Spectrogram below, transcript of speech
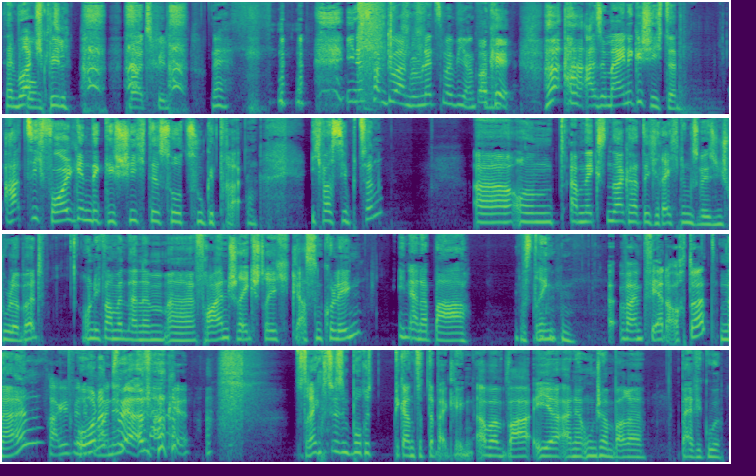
Sein Wortspiel. Wortspiel. nee. Ines, fang du an. Beim letzten Mal wie angefangen. Okay, also meine Geschichte. Hat sich folgende Geschichte so zugetragen. Ich war 17 äh, und am nächsten Tag hatte ich Rechnungswesen-Schularbeit und ich war mit einem äh, Freund, Schrägstrich, Klassenkollegen in einer Bar was trinken. War ein Pferd auch dort? Nein, Frage für eine ohne Freundin. Pferd. Okay. Das Rechnungswesenbuch ist die ganze Zeit dabei gelegen, aber war eher eine unscheinbare Beifigur,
